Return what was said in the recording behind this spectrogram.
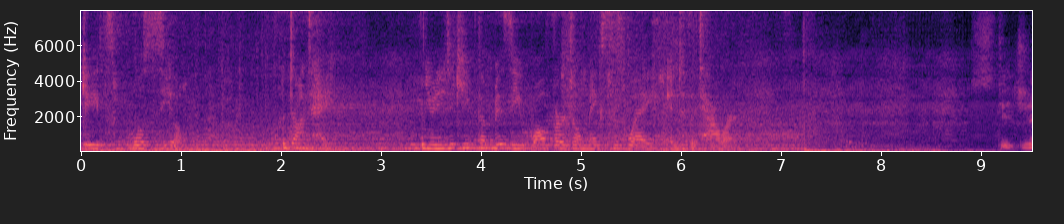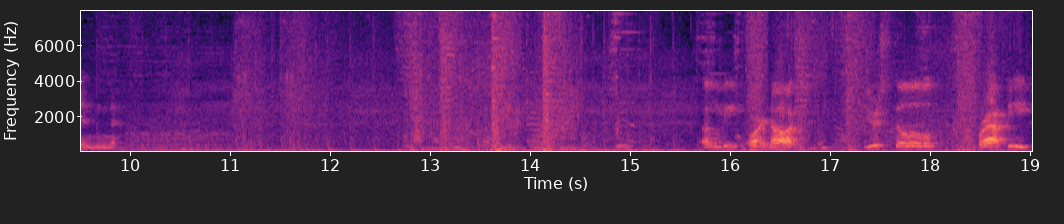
Gates will seal. Dante, you need to keep them busy while Virgil makes his way into the tower. Stygian. Elite or not, you're still crappy.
